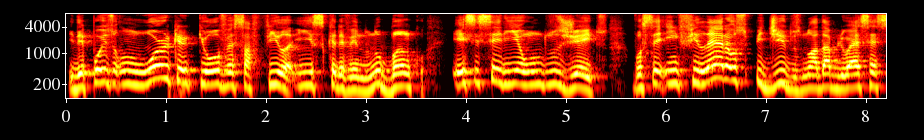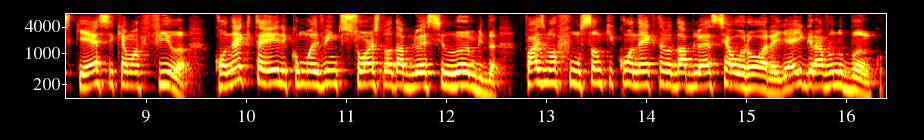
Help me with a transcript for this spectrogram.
e depois um worker que ouve essa fila e escrevendo no banco? Esse seria um dos jeitos. Você enfilera os pedidos no AWS SQS, que é uma fila, conecta ele como event source no AWS Lambda, faz uma função que conecta no AWS Aurora e aí grava no banco.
